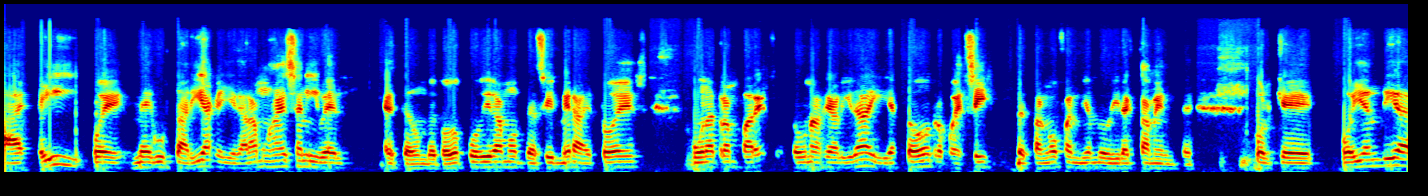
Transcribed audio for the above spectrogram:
ahí pues me gustaría que llegáramos a ese nivel este, donde todos pudiéramos decir, mira, esto es una transparencia, esto es una realidad y esto otro, pues sí, se están ofendiendo directamente. Porque hoy en día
